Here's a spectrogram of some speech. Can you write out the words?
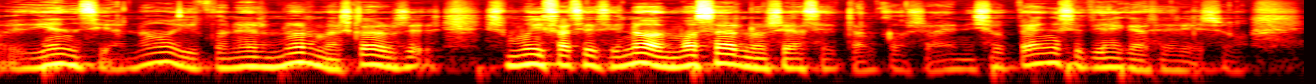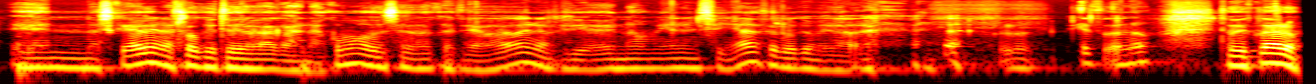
obediencia, ¿no? Y poner normas, claro, es, muy fácil decir, no, en Mozart no se hace tal cosa, en Chopin se tiene que hacer eso, en Scriabin es lo que te da la gana, ¿cómo ser lo que te da la gana? Pues no me han enseñado a hacer lo que me da la gana, eso, ¿no? Entonces, claro,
